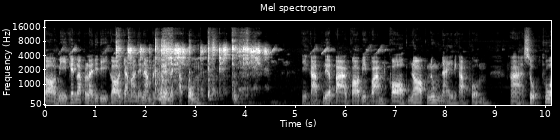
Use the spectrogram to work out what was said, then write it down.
ก็มีเคล็ดลับอะไรดีๆ ก็จะมาแนะนำเพื่อนๆนะครับ ผมนี่ครับ เนื้อปลาก็มีความกรอบนอกนุ่มในนะครับ ผมอ่าสุกทั่ว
